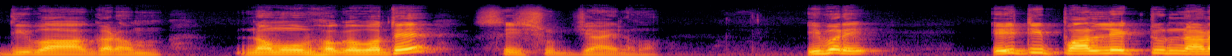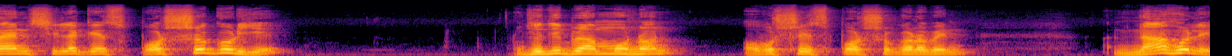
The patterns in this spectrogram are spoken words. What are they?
দিবাগরম। নমো ভগবতে শ্রী সূর্যায় নম। এবারে এইটি পারলে একটু নারায়ণ শিলাকে স্পর্শ করিয়ে যদি ব্রাহ্মণ হন, অবশ্যই স্পর্শ করাবেন। না হলে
